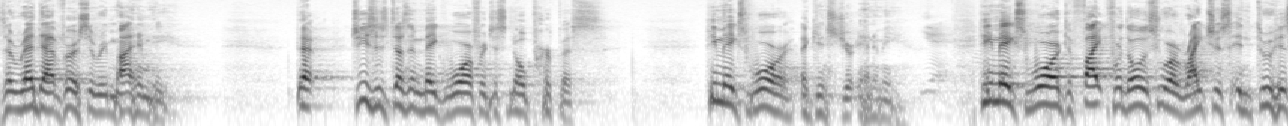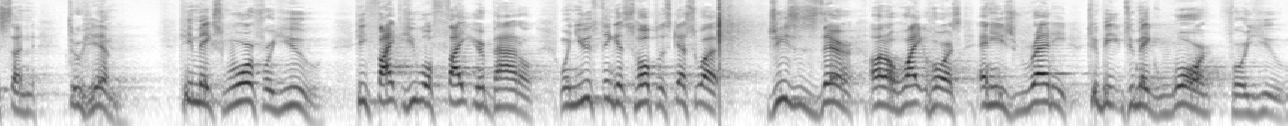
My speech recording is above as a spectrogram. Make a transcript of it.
As I read that verse, it reminded me that Jesus doesn't make war for just no purpose. He makes war against your enemy. He makes war to fight for those who are righteous and through his son, through him. He makes war for you. He fight, he will fight your battle. When you think it's hopeless, guess what? Jesus is there on a white horse and he's ready to, be, to make war for you.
